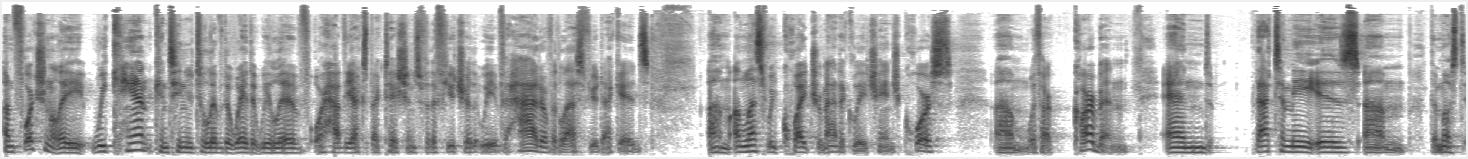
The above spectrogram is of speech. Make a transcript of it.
unfortunately, we can't continue to live the way that we live or have the expectations for the future that we've had over the last few decades um, unless we quite dramatically change course um, with our carbon. And that to me is um, the most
